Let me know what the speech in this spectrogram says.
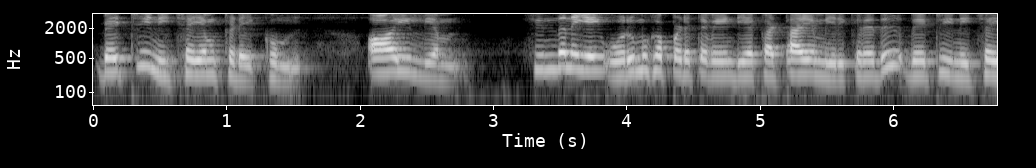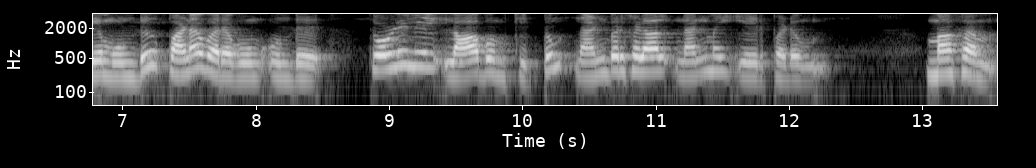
வெற்றி நிச்சயம் கிடைக்கும். ஆயில்யம். சிந்தனையை ஒருமுகப்படுத்த வேண்டிய கட்டாயம் இருக்கிறது வெற்றி நிச்சயம் உண்டு பணவரவும் உண்டு. தொழிலில் லாபம் கிட்டும் நண்பர்களால் நன்மை ஏற்படும். மகம்.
